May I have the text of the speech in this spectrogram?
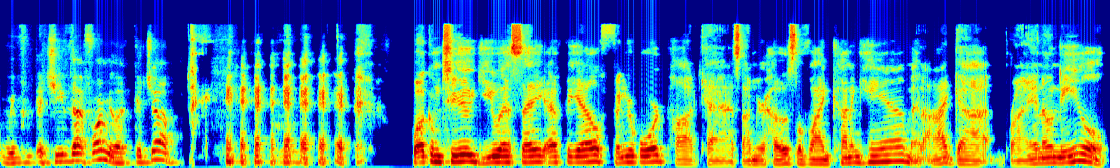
we've achieved that formula. Good job. Welcome to USA FBL Fingerboard Podcast. I'm your host, Levine Cunningham, and I got Brian O'Neill.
